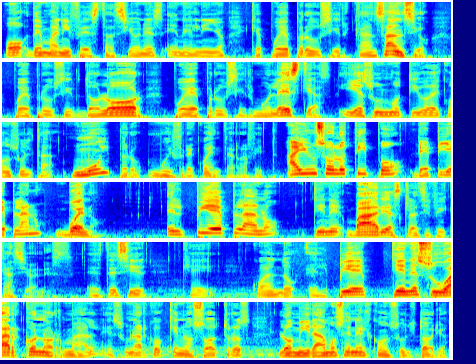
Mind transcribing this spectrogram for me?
o de manifestaciones en el niño que puede producir cansancio, puede producir dolor, puede producir molestias y es un motivo de consulta muy pero muy frecuente, Rafita. ¿Hay un solo tipo de pie plano? Bueno, el pie plano tiene varias clasificaciones. Es decir, que cuando el pie tiene su arco normal, es un arco que nosotros lo miramos en el consultorio.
